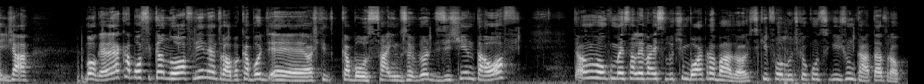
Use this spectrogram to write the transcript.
já Bom, galera, acabou ficando off ali, né, tropa? Acabou, é, acho que acabou saindo do servidor, desistindo, tá off. Então vamos começar a levar esse loot embora pra base, ó. Esse aqui foi o loot que eu consegui juntar, tá, tropa?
